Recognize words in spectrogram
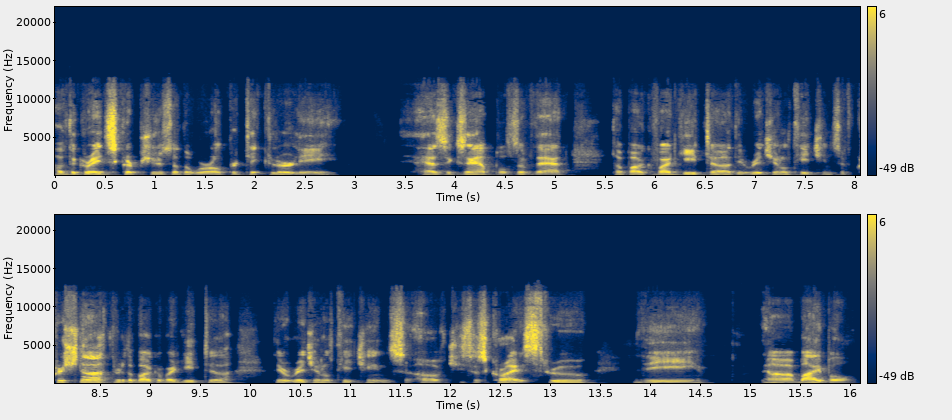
of the great scriptures of the world, particularly as examples of that the Bhagavad Gita, the original teachings of Krishna through the Bhagavad Gita, the original teachings of Jesus Christ through the uh, Bible.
